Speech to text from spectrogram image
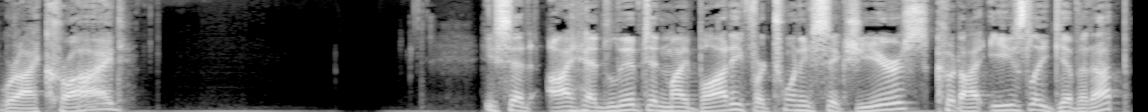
where I cried. He said, I had lived in my body for 26 years. Could I easily give it up?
